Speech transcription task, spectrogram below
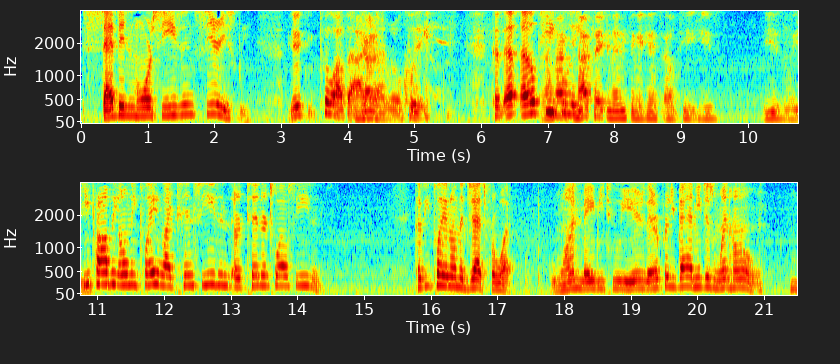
seven more seasons. Seriously, you pull out the You gotta- iPad real quick, because LT I'm not, played. not taking anything against LT. He's easily. He probably only played like 10 seasons or 10 or 12 seasons. Because he played on the Jets for what? One, maybe two years. They were pretty bad, and he just went home. Hmm.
